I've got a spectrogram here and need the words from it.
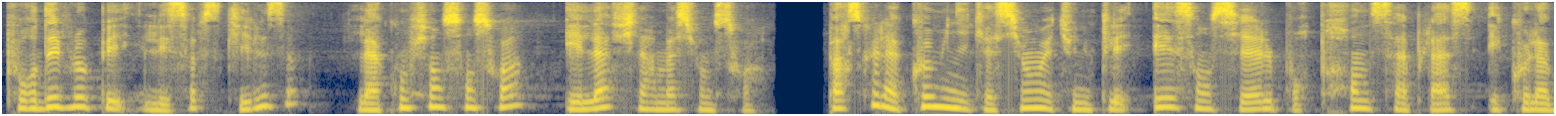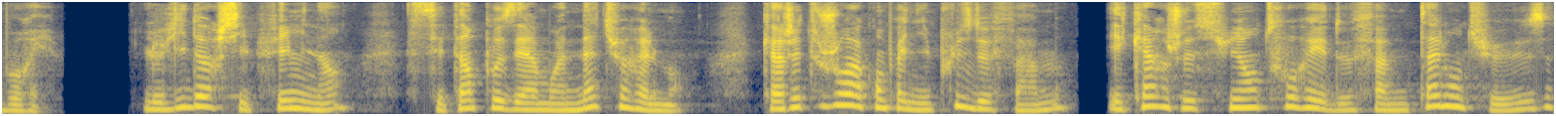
pour développer les soft skills, la confiance en soi et l'affirmation de soi. Parce que la communication est une clé essentielle pour prendre sa place et collaborer. Le leadership féminin s'est imposé à moi naturellement car j'ai toujours accompagné plus de femmes et car je suis entourée de femmes talentueuses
